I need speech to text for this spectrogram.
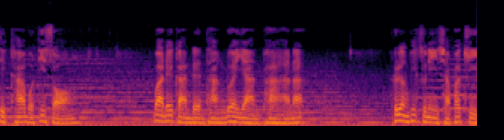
สิกขาบทที่สองว่าด้วยการเดินทางด้วยยานพาหนะ เรื่องภิกษุณีฉัพพคี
